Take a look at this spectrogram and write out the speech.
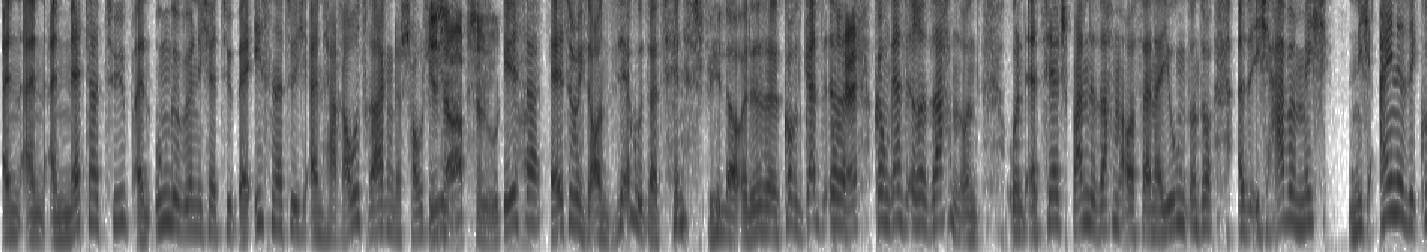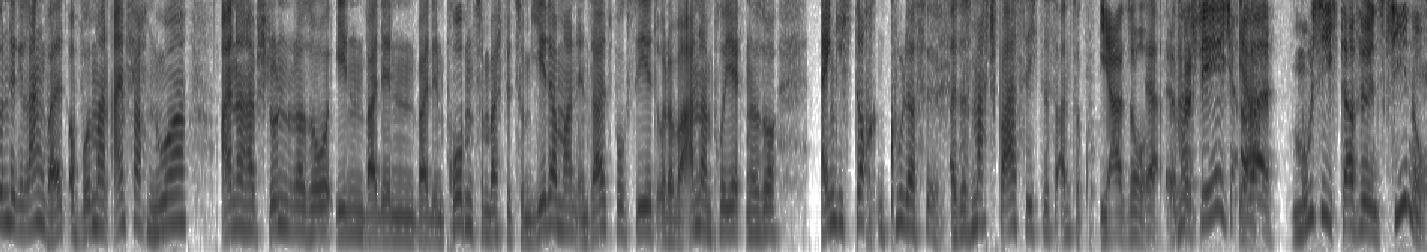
ein, ein, ein netter Typ, ein ungewöhnlicher Typ. Er ist natürlich ein herausragender Schauspieler. Ist er absolut, Ist ja. er. Er ist übrigens auch ein sehr guter Tennisspieler und es kommt ganz irre, Okay. kommen ganz irre Sachen und, und erzählt spannende Sachen aus seiner Jugend und so. Also ich habe mich nicht eine Sekunde gelangweilt, obwohl man einfach nur eineinhalb Stunden oder so ihn bei den, bei den Proben zum Beispiel zum Jedermann in Salzburg sieht oder bei anderen Projekten oder so. Eigentlich doch ein cooler Film. Also es macht Spaß, sich das anzugucken. Ja, so. Ja. Verstehe ich, Ja. aber muss ich dafür ins Kino?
